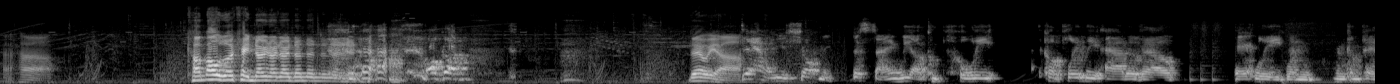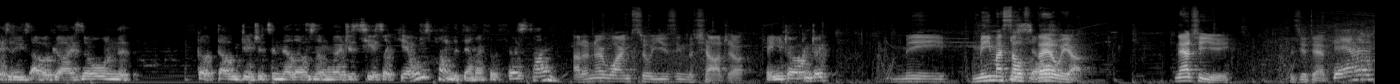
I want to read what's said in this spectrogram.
Haha. Come. Oh, okay. No, no, no, no, no, no, no. no. oh god! there we are. Damn! You shot me. Just saying, we are complete, completely out of our ant league when when compared to these other guys. They're all in the got double digits in their levels, and we're just here. It's like, yeah, we're just playing the demo for the first time. I don't know why I'm still using the charger. Who are you talking to? Me, me, myself. Yourself. There we are. Now to you, because you're dead. Damn it!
